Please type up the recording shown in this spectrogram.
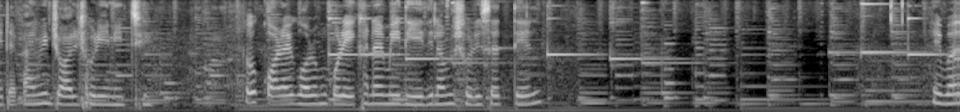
এটাকে আমি জল ছড়িয়ে নিচ্ছি। তো কড়াই গরম করে এখানে আমি দিয়ে দিলাম সরিষার তেল। এবার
